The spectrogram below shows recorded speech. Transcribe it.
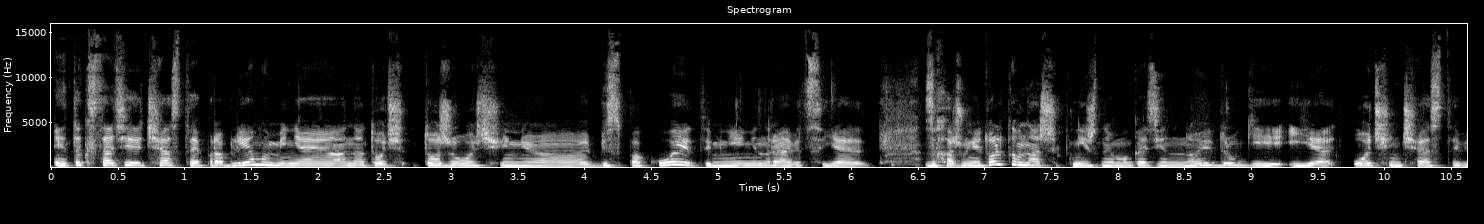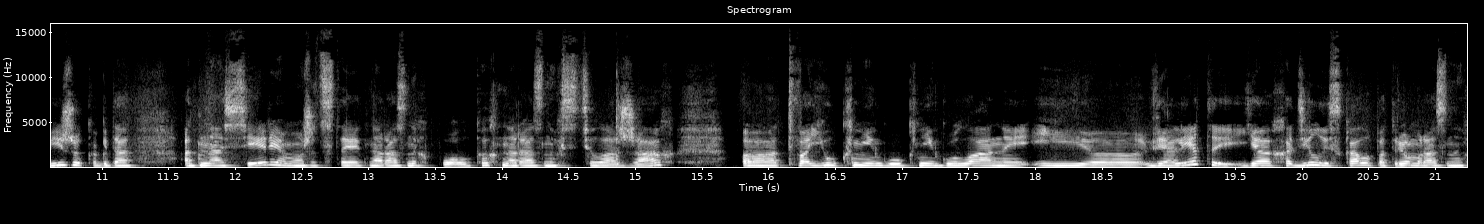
Это, кстати, частая проблема. Меня она точ- тоже очень э, беспокоит, и мне не нравится. Я захожу не только в наши книжные магазины, но и другие. И я очень часто вижу, когда одна серия может стоять на разных полках, на разных стеллажах. Э, Твою книгу, книгу Ланы и э, Виолетты я ходила, искала по трем разным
